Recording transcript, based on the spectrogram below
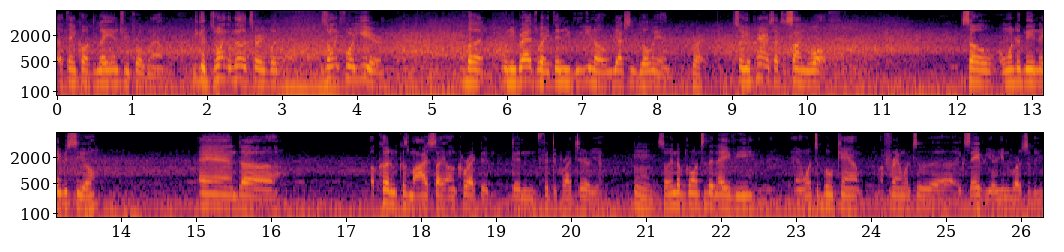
a thing called delay entry program. You could join the military, but it's only for a year. But when you graduate, then you can you know you actually go in. Right. So your parents had to sign you off. So I wanted to be a Navy SEAL, and uh, I couldn't because my eyesight uncorrected didn't fit the criteria. Mm. So I ended up going to the Navy and went to boot camp. My friend went to the Xavier University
